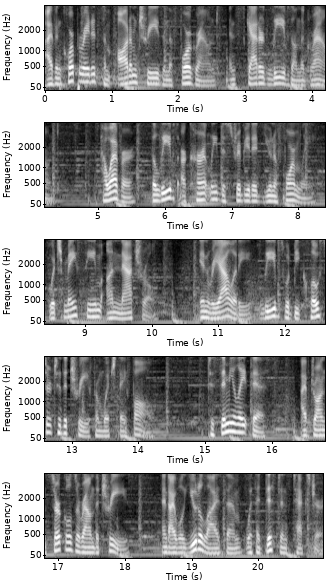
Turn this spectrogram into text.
I've incorporated some autumn trees in the foreground and scattered leaves on the ground. However, the leaves are currently distributed uniformly, which may seem unnatural. In reality, leaves would be closer to the tree from which they fall. To simulate this, I've drawn circles around the trees, and I will utilize them with a distance texture.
